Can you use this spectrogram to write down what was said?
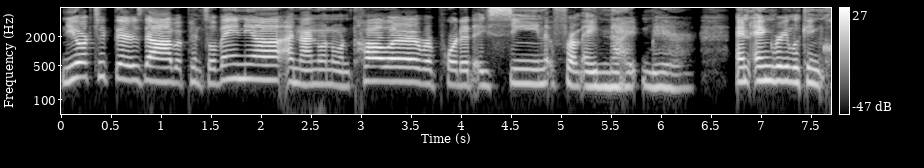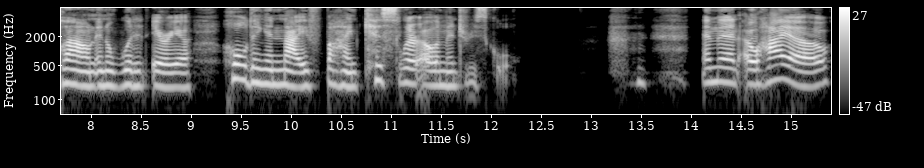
New York took theirs down, but Pennsylvania, a 911 caller reported a scene from a nightmare. An angry looking clown in a wooded area holding a knife behind Kistler Elementary School. and then Ohio,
